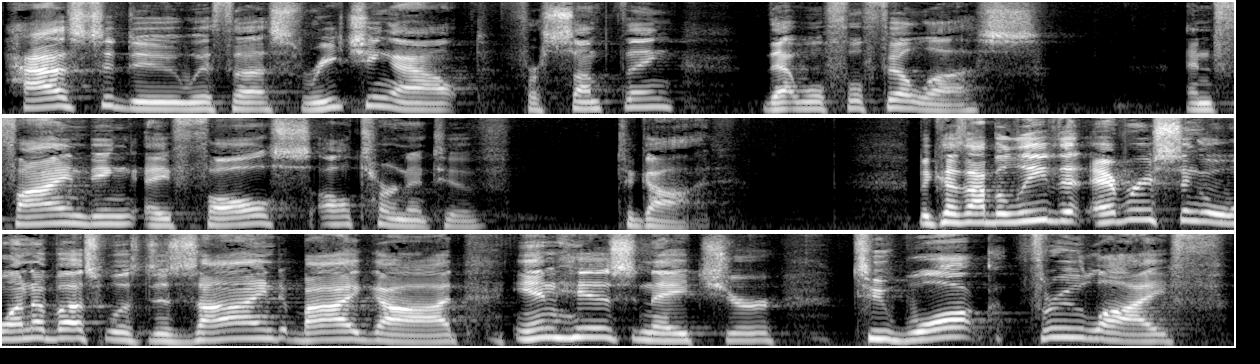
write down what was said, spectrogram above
has to do with us reaching out for something that will fulfill us and finding a false alternative to God. Because I believe that every single one of us was designed by God in His nature to walk through life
